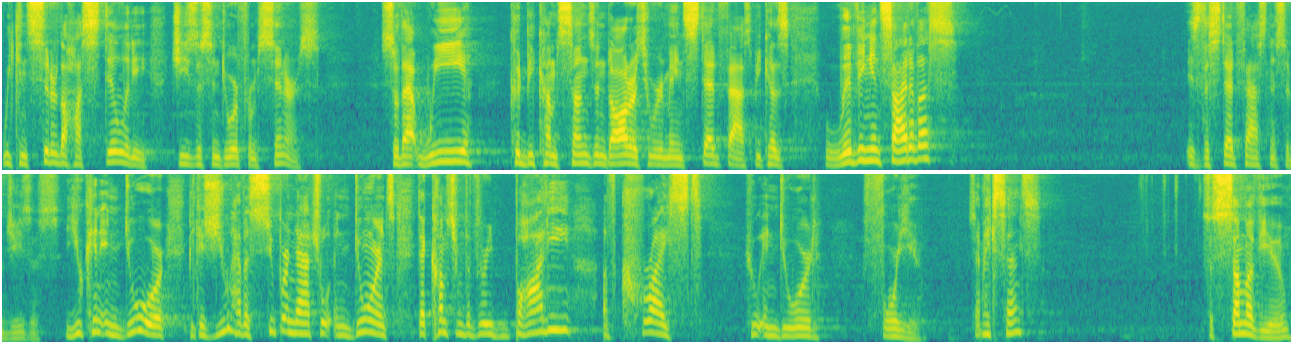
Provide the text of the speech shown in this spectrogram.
We consider the hostility Jesus endured from sinners so that we could become sons and daughters who remain steadfast because living inside of us is the steadfastness of Jesus. You can endure because you have a supernatural endurance that comes from the very body of Christ who endured for you. Does that make sense? So, some of you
